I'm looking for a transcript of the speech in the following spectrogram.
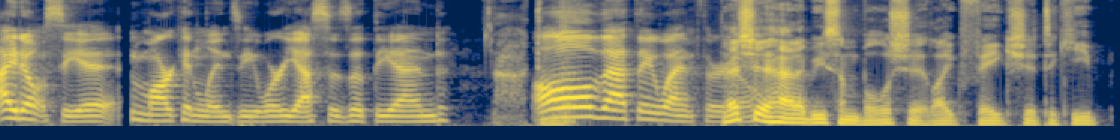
I don't see it. Mark and Lindsey were yeses at the end. All that they went through. That shit had to be some bullshit, like fake shit to keep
